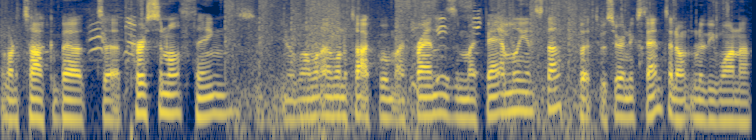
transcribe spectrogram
I want to talk about uh, personal things. You know, I want, I want to talk about my friends and my family and stuff, but to a certain extent, I don't really want to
